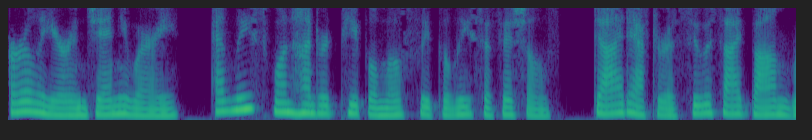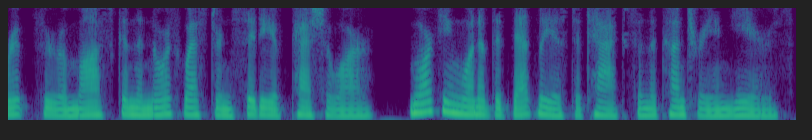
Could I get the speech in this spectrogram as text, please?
Earlier in January, at least 100 people, mostly police officials, died after a suicide bomb ripped through a mosque in the northwestern city of Peshawar, marking one of the deadliest attacks in the country in years.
